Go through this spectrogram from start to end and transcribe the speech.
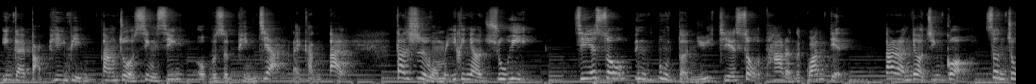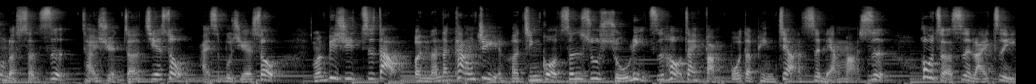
应该把批评当作信心，而不是评价来看待。但是我们一定要注意，接收并不等于接受他人的观点，当然要经过慎重的审视才选择接受还是不接受。我们必须知道，本能的抗拒和经过深思熟虑之后再反驳的评价是两码事，后者是来自于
